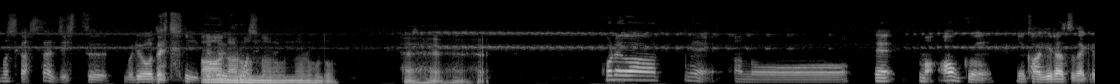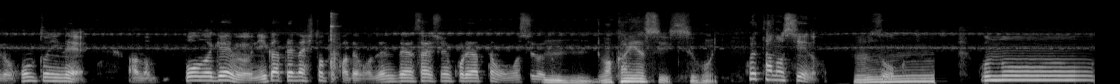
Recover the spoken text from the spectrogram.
もしかしたら実質無料で手に入れるなかもしれない。るほどなるほどなるほど。はいはいはいはい。これはね、あのーね、まあ、青くんに限らずだけど、本当にね、あの、ボードゲーム苦手な人とかでも全然最初にこれやっても面白い。うんうん。わかりやすい、すごい。これ楽しいの。うーんそうこの、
